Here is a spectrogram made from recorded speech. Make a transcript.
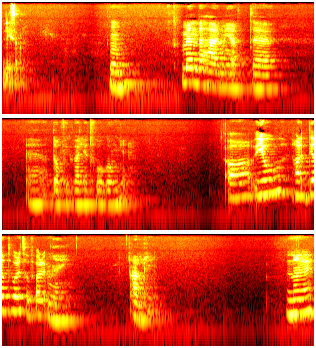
Liksom. Mm. Men det här med att eh, eh, de fick välja två gånger. Ja, jo, har, det har inte varit så förut. Nej. Aldrig. Nej,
